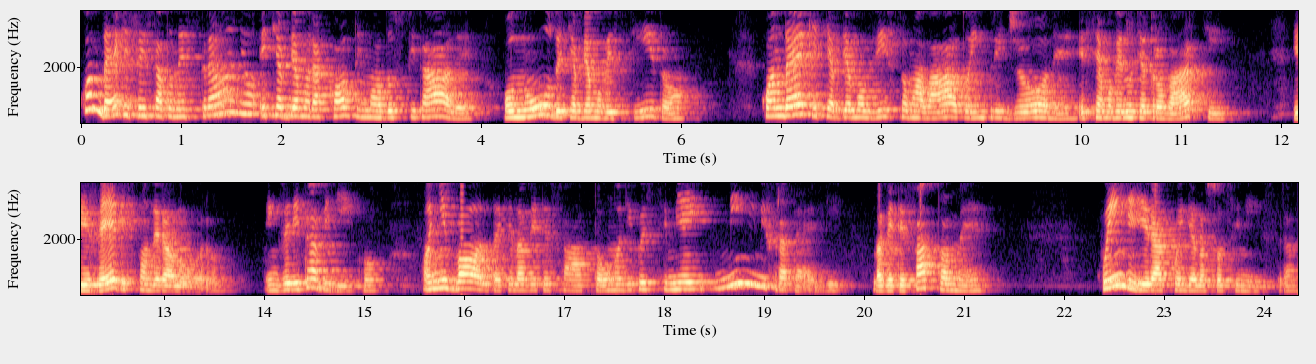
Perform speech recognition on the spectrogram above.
Quando è che sei stato un estraneo e ti abbiamo raccolto in modo ospitale, o nudo e ti abbiamo vestito? Quando è che ti abbiamo visto malato in prigione e siamo venuti a trovarti? Il re risponderà loro, in verità vi dico, ogni volta che l'avete fatto a uno di questi miei minimi fratelli, l'avete fatto a me. Quindi dirà quelli alla sua sinistra,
